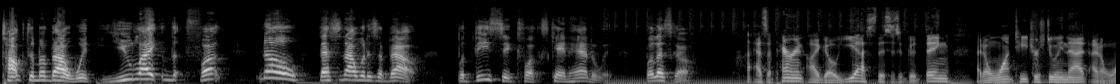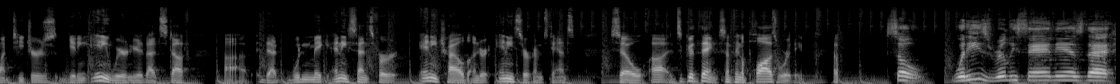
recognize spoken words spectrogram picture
talk to them about what you like. The fuck no, that's not what it's about. But these sick fucks can't handle it. But let's go. As a parent, I go, yes, this is a good thing. I don't want teachers doing that. I don't want teachers getting anywhere near that stuff. Uh, that wouldn't make any sense for any child under any circumstance. So uh, it's a good thing, something applause worthy. So what he's really saying is that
